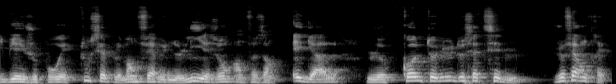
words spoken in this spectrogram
eh bien je pourrais tout simplement faire une liaison en faisant égal le contenu de cette cellule. Je fais entrer.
